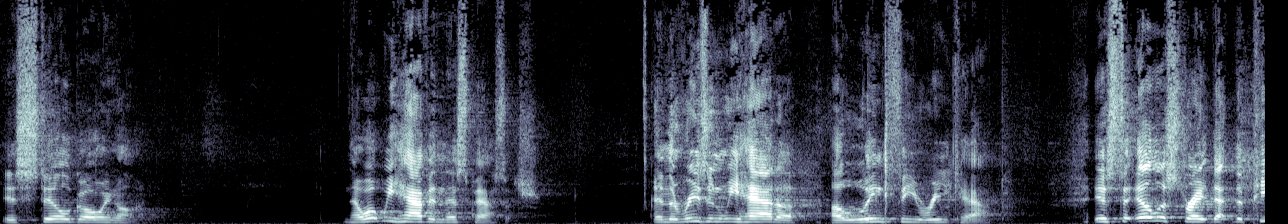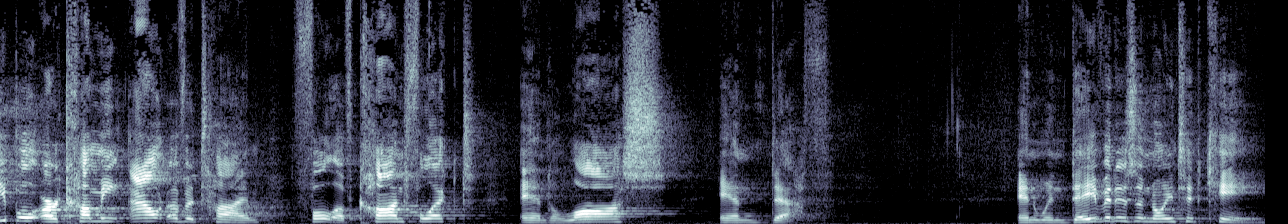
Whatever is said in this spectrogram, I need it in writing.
is still going on. Now, what we have in this passage, and the reason we had a, a lengthy recap, is to illustrate that the people are coming out of a time full of conflict and loss and death. And when David is anointed king,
